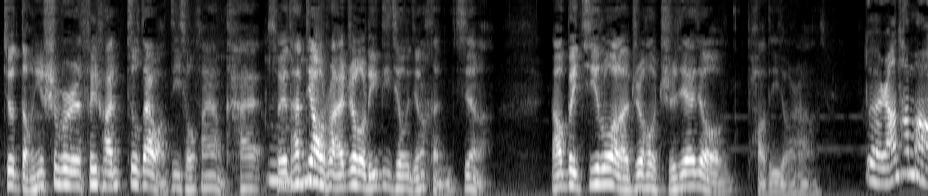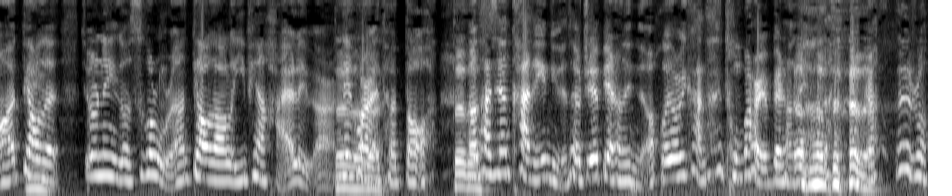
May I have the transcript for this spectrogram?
就等于是不是飞船就在往地球方向开，所以它掉出来之后离地球已经很近了，然后被击落了之后直接就跑地球上去。对，然后他们好像还掉在，就是那个斯科鲁人掉到了一片海里边，对对那块儿也特逗。对对然后他先看见一个女的，他就直接变成那女的，回头一看，他同伴儿也变成那女的，然后他就说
